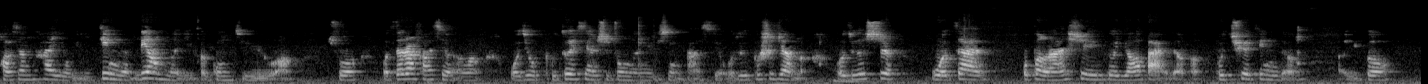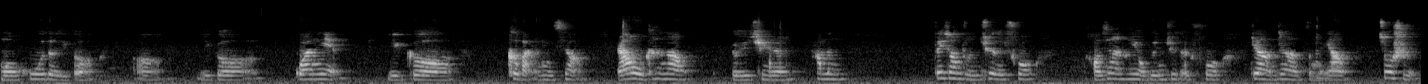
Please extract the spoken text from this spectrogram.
好像他有一定的量的一个攻击欲望，说我在这儿发泄完了，我就不对现实中的女性发泄。我觉得不是这样的，我觉得是我在我本来是一个摇摆的、不确定的、一个模糊的一个呃。一个观念，一个刻板印象。然后我看到有一群人，他们非常准确的说，好像很有根据的说，这样这样怎么样，就是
